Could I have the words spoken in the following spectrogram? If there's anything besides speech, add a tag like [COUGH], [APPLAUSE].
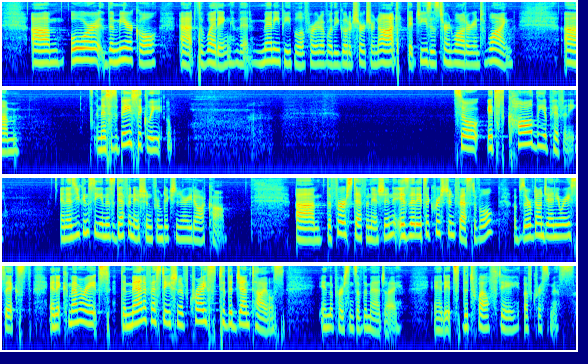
um, or the miracle at the wedding that many people have heard of, whether you go to church or not, that Jesus turned water into wine. Um, and this is basically, So it's called the Epiphany. And as you can see in this definition from dictionary.com, um, the first definition is that it's a Christian festival observed on January 6th, and it commemorates the manifestation of Christ to the Gentiles in the persons of the Magi. And it's the 12th day of Christmas.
